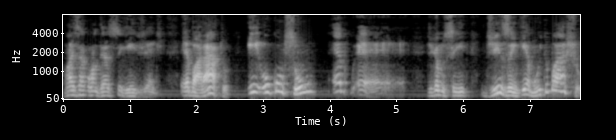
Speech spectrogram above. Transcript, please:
Mas acontece o seguinte, gente: é barato e o consumo é, é, digamos assim, dizem que é muito baixo.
